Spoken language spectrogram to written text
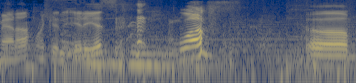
Mana like an idiot. Whoops! Oh um,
